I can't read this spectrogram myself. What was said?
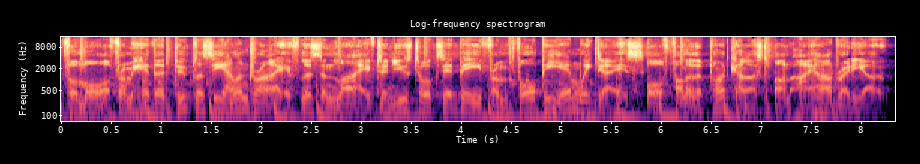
For more from Heather du Plessis-Allan Drive, listen live to Newstalk ZB from 4 p.m. weekdays or follow the podcast on iHeartRadio.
